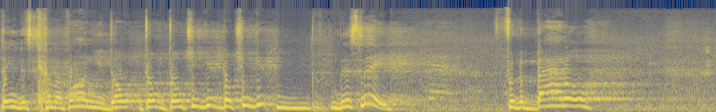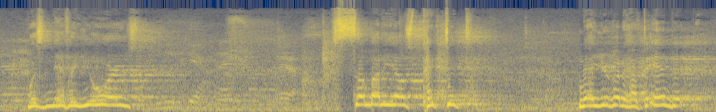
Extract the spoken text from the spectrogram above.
thing that's come upon you, don't, don't, don't you get don't you get dismayed. For the battle was never yours. Somebody else picked it. Now you're going to have to end it.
